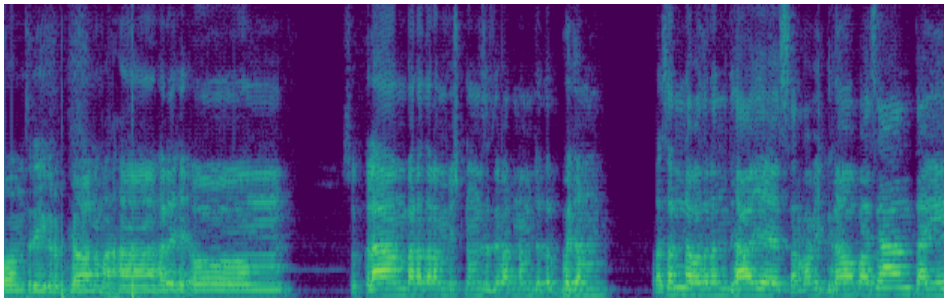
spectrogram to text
ఓం శ్రీ గురుభ్యో నమ. హరి ఓం. శుక్లాంబరతరం విష్ణుం శశివర్ణం చతుర్భుజం. ప్రసన్నవదనం ధ్యాయే సర్వవిఘ్నోపశాంతయే.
